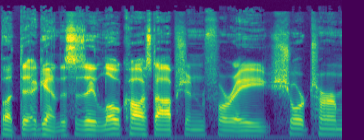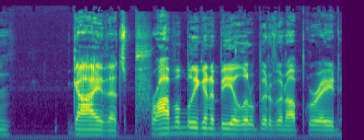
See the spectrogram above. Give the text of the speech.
But the, again, this is a low cost option for a short term guy that's probably going to be a little bit of an upgrade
